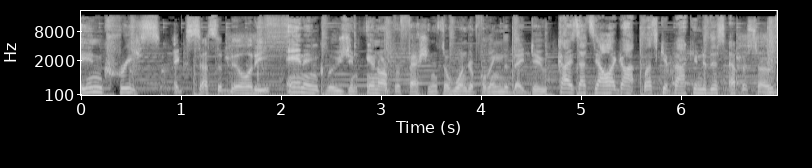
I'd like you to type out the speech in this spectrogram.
increase accessibility and inclusion in our profession. It's a wonderful thing that they do. Guys, that's all I got. Let's get back into this episode.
